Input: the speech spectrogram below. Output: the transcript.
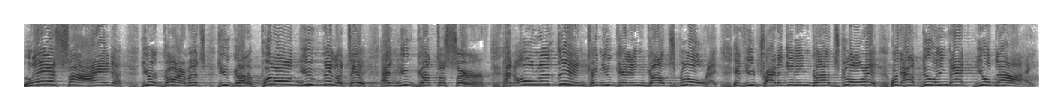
lay aside your garments. You've got to put on humility and you've got to serve. And only then can you get in God's glory. If you try to get in God's glory without doing that, you'll die.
